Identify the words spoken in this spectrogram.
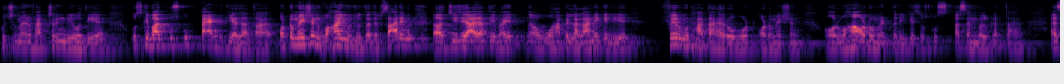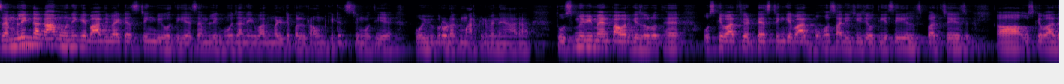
कुछ मैन्युफैक्चरिंग भी होती है। उसके बाद उसको पैक्ड किया जाता है। ऑटोमेशन वहाँ यूज़ होता है। जब सारे चीज़ें आ जाती है भाई वहाँ पे लगाने के लिए फिर उठाता है रोबोट ऑटोमेशन और वहाँ ऑटोमेट तरीके से उसको असेंबल करता है। असेंबलिंग का काम होने के बाद भी भाई टेस्टिंग भी होती है। असेंबलिंग हो जाने के बाद मल्टीपल राउंड की टेस्टिंग होती है। कोई भी प्रोडक्ट मार्केट में नहीं आ रहा है। तो उसमें भी मैन पावर की ज़रूरत है। उसके बाद फिर टेस्टिंग के बाद बहुत सारी चीज़ें होती है। सेल्स, परचेज उसके बाद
